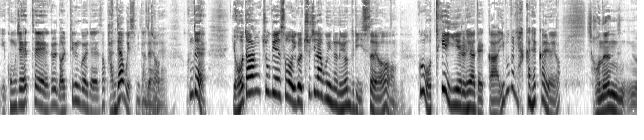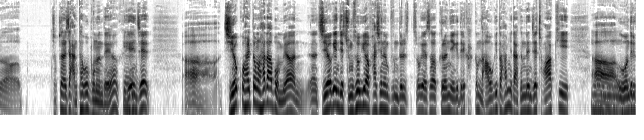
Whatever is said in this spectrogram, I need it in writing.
이 공제 혜택을 넓히는 거에 대해서 반대하고 있습니다. 그렇죠? 네네. 근데 여당 쪽에서 이걸 추진하고 있는 의원들이 있어요. 네네. 그걸 어떻게 이해를 해야 될까? 이 부분이 약간 헷갈려요. 저는 어, 적절하지 않다고 보는데요. 그게 네. 이제 어, 지역구 활동을 하다 보면 어, 지역에 이제 중소기업 하시는 분들 쪽에서 그런 얘기들이 가끔 나오기도 합니다. 근데 이제 정확히 어, 음. 의원들이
